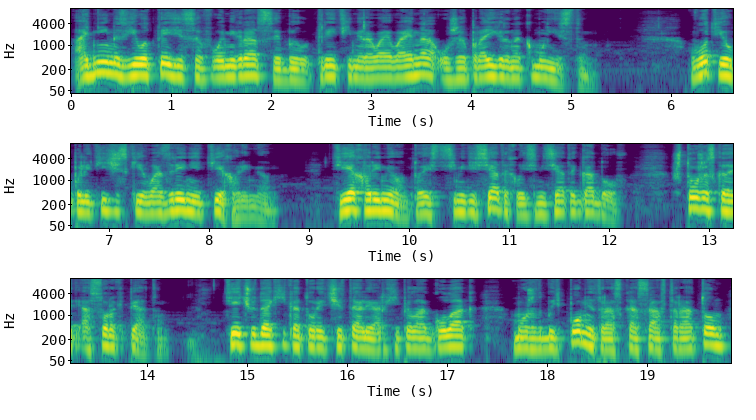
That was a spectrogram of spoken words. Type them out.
Одним из его тезисов в эмиграции был «Третья мировая война уже проиграна коммунистам». Вот его политические воззрения тех времен. Тех времен, то есть 70-х, 80-х годов. Что же сказать о 45-м? Те чудаки, которые читали «Архипелаг ГУЛАГ», может быть, помнят рассказ автора о том,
